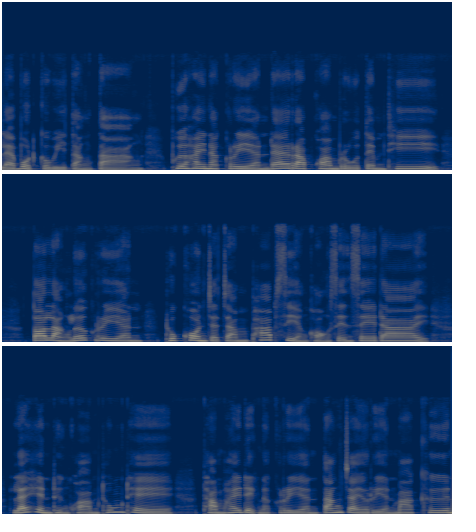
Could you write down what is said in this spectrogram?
และบทกวีต่างๆ เพื่อให้นักเรียนได้รับความรู้เต็มที่ ตอนหลังเลิกเรียน ทุกคนจะจำภาพเสียงของเซนเซ่ได้ และเห็นถึงความทุ่มเททำให้เด็กนักเรียนตั้งใจเรียนมากขึ้น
